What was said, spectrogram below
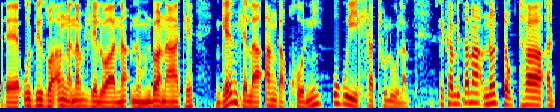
Eh uzizwa anganabudlelwana nomntwana wakhe ngendlela angakhoni ukuyihlathulula. Sikhambisana nodr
